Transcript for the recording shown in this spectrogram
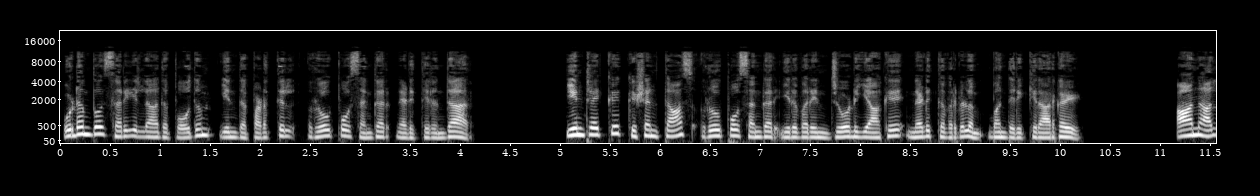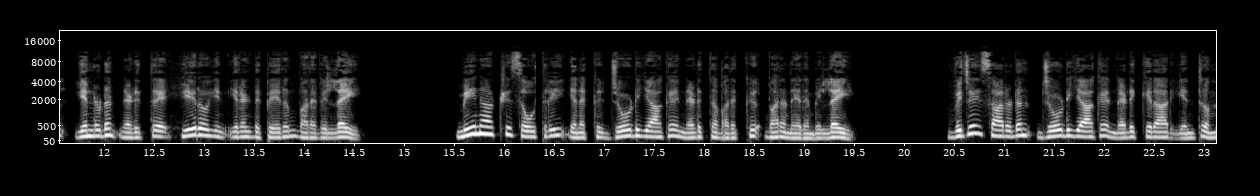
உடம்பு சரியில்லாத போதும் இந்த படத்தில் ரோபோ சங்கர் நடித்திருந்தார். இன்றைக்கு கிஷன் தாஸ் ரோபோ சங்கர் இருவரின் ஜோடியாக நடித்தவர்களும் வந்திருக்கிறார்கள். ஆனால் என்னுடன் நடித்த ஹீரோயின் இரண்டு பேரும் வரவில்லை. மீனாட்சி சௌத்ரி எனக்கு ஜோடியாக நடித்தவருக்கு வர நேரமில்லை. விஜய் சாருடன் ஜோடியாக நடிக்கிறார் என்றும்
